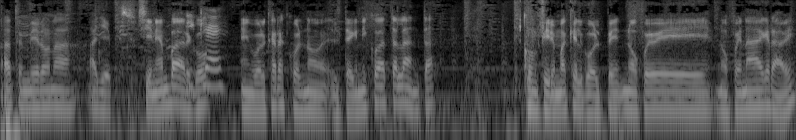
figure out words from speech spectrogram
atendieron a, a Yepes. Sin embargo, en Gol Caracol no, el técnico de Atalanta confirma que el golpe no fue, no fue nada grave.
